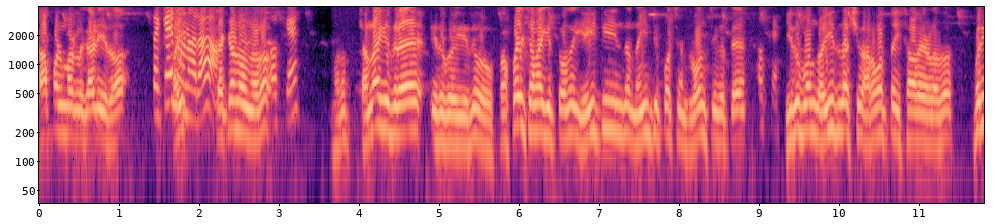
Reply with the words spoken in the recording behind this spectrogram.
ಟಾಪ್ ಅಂಡ್ ಮಾಡಲ್ ಗಾಡಿ ಇದು. ಸೆಕೆಂಡ್ ಓನರಾ ಮೇಡಮ್ ಚೆನ್ನಾಗಿದ್ರೆ ಇದು ಇದು ಪ್ರೊಫೈಲ್ ಚೆನ್ನಾಗಿತ್ತು ಅಂದ್ರೆ ಏಯ್ಟಿಯಿಂದ ನೈಂಟಿ ಪರ್ಸೆಂಟ್ ಲೋನ್ ಸಿಗುತ್ತೆ. ಇದು ಬಂದು ಐದು ಲಕ್ಷದ ಅರವತ್ತೈದು ಸಾವಿರ ಹೇಳೋದು. ಬರೀ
